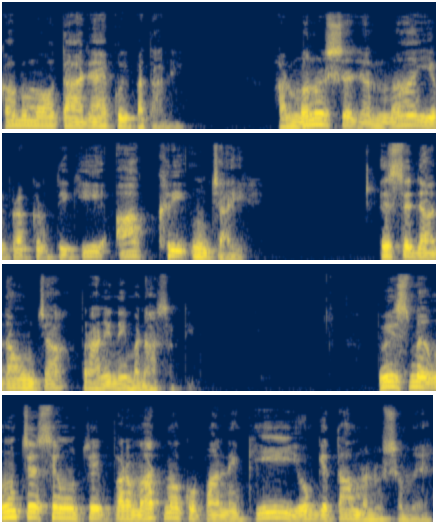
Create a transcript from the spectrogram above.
कब मौत आ जाए कोई पता नहीं। और मनुष्य जन्म ये प्रकृति की आखिरी ऊंचाई है। इससे ज़्यादा ऊँचा प्राणी नहीं बना सकती। तो इसमें ऊँचे से ऊँचे परमात्मा को पाने की योग्यता मनुष्य में है।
